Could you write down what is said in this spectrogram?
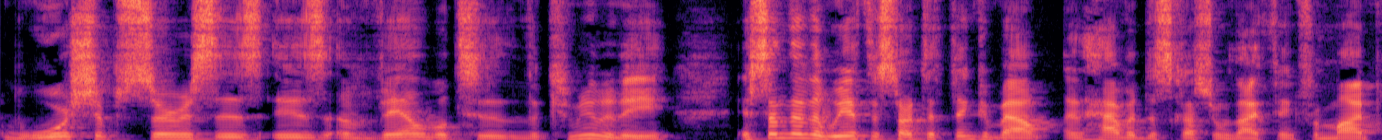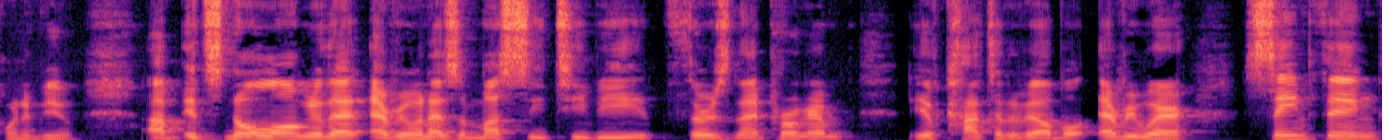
worship services is available to the community is something that we have to start to think about and have a discussion with, I think, from my point of view. Um, it's no longer that everyone has a must see TV Thursday night program. You have content available everywhere. Same thing.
